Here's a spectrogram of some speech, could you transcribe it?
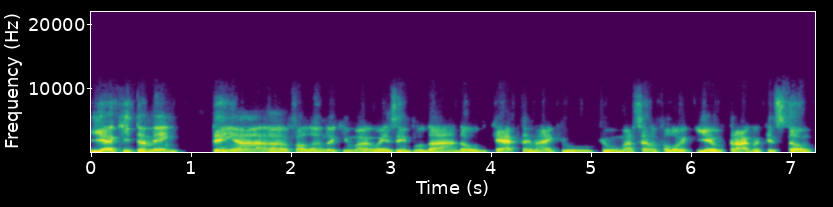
E aqui também tem a, uh, falando aqui uma, um exemplo da, da Old Captain, né, que o, que o Marcelo falou, e eu trago a questão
